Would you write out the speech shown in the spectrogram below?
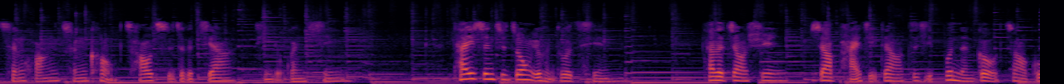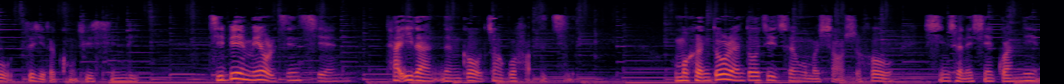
诚惶诚恐操持这个家庭有关系。他一生之中有很多钱，他的教训是要排解掉自己不能够照顾自己的恐惧心理。即便没有了金钱，他依然能够照顾好自己。我们很多人都继承我们小时候形成的一些观念，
